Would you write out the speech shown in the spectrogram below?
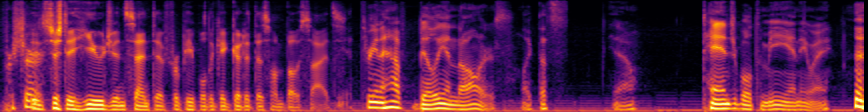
For sure. it's just a huge incentive for people to get good at this on both sides. three and a half billion dollars, like that's you know tangible to me anyway.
